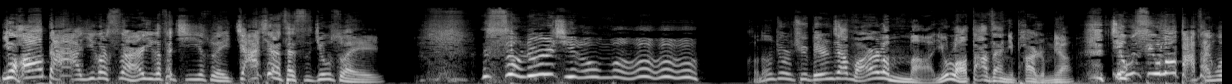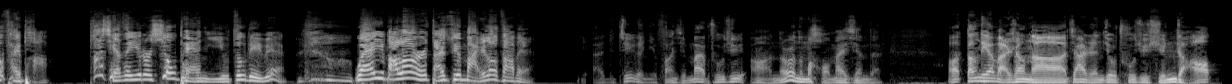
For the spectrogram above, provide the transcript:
有好大，一个十二，一个才七岁，加起来才十九岁，上哪儿去了嘛？可能就是去别人家玩了嘛。有老大在，你怕什么呀？就是有老大在，我才怕。他现在有点小叛逆，又走得远，万一把老二带出去卖了咋办？哎，这个你放心，卖不出去啊，哪有那么好卖？现在，好，当天晚上呢，家人就出去寻找。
